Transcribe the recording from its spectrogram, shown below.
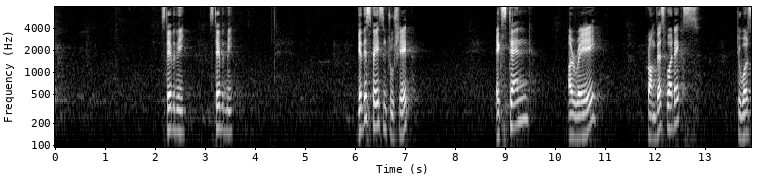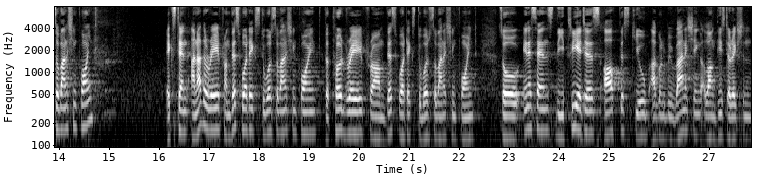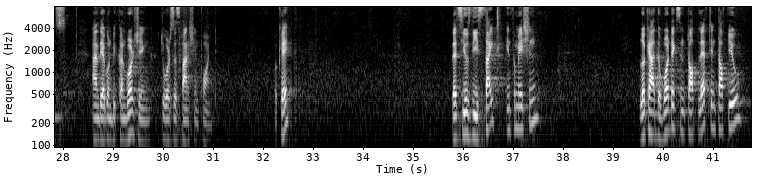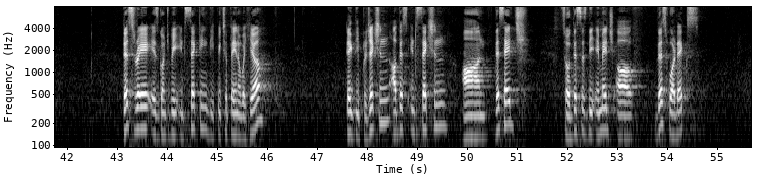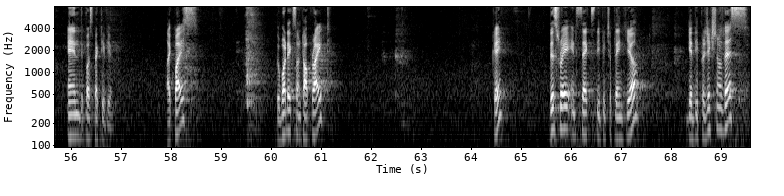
stay with me, stay with me, get this face in true shape, extend a ray from this vertex towards the vanishing point extend another ray from this vertex towards the vanishing point, the third ray from this vertex towards the vanishing point. So, in a sense the three edges of this cube are going to be vanishing along these directions and they are going to be converging towards this vanishing point. Okay. Let us use the sight information. Look at the vertex in top left in top view. This ray is going to be intersecting the picture plane over here take the projection of this intersection on this edge. So, this is the image of this vertex in the perspective view. Likewise, the vertex on top right. Okay. This ray intersects the picture plane here, get the projection of this.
